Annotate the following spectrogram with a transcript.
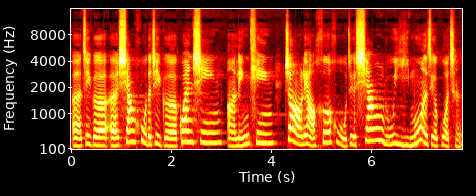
呃，这个呃相互的这个关心啊、聆听、照料、呵护，这个相濡以沫的这个过程。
